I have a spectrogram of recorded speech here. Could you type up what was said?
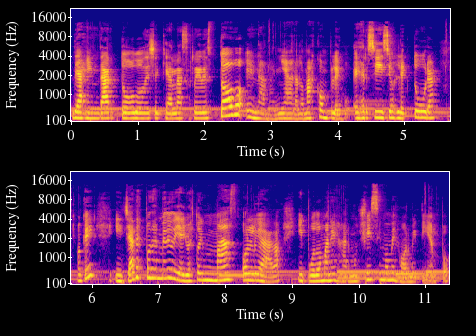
de agendar todo, de chequear las redes, todo en la mañana, lo más complejo. Ejercicios, lectura, ¿ok? y ya después del mediodía yo estoy más holgada y puedo manejar muchísimo mejor mi tiempo.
